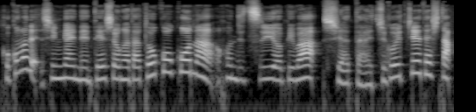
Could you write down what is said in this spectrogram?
ここまで新概念提唱型投稿コーナー本日水曜日はシアター一期一会でした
